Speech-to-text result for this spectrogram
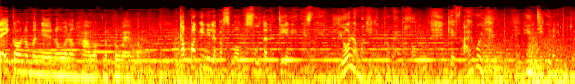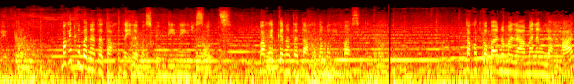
na ikaw naman ngayon ang walang hawak na pruweba? Kapag inilabas mo ang resulta ng DNA test na yan, yun ang magiging pruweba ko. Kaya if I were you, hindi ko na itutuloy ang plano. Bakit ka ba natatakot na ilabas ko yung DNA results? Bakit ka natatakot na maging positive? Takot ka ba na malaman ng lahat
